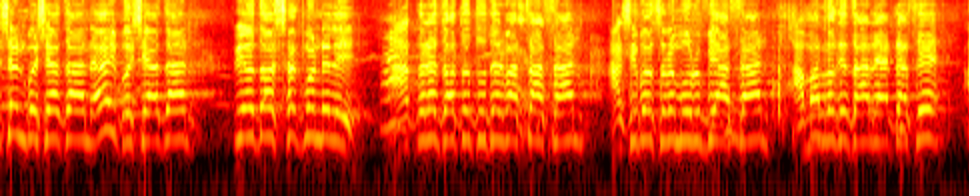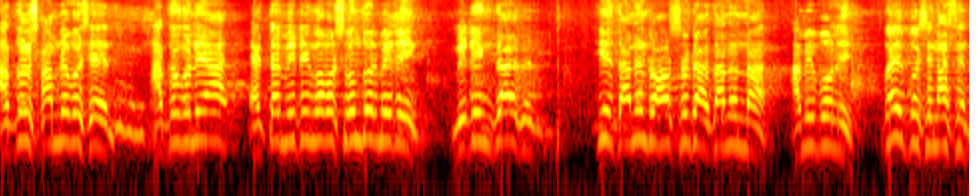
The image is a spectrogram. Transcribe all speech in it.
বসেন বসে যান। এই বসে যান। প্রিয় দর্শক মন্ডলী আপনারা যত দুধের বাচ্চা আছেন আশি বছরের মুরব্বী আছেন আমার লোকে যা রেট আছে আপনারা সামনে বসেন। আপনাদের নিয়ে একটা মিটিং হব সুন্দর মিটিং মিটিং যা কি জানেন রহস্যটা? জানেন না আমি বলি। ভাই বসেন আসেন।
